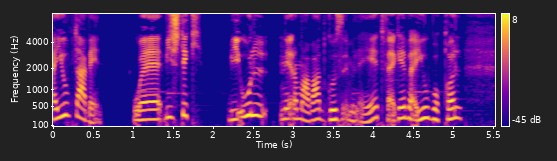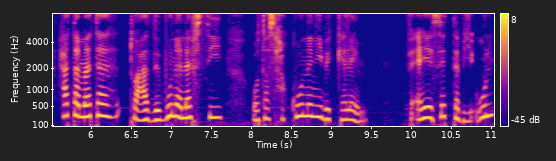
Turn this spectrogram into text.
أيوب تعبان وبيشتكي. بيقول نقرأ مع بعض جزء من الآيات. فأجاب أيوب وقال حتى متى تعذبون نفسي وتسحقونني بالكلام؟ في آية ستة بيقول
